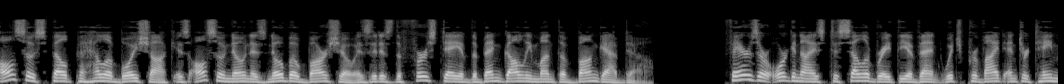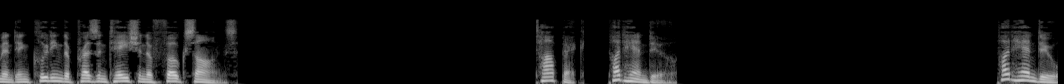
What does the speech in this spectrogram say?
Also spelled Pahela Boishak is also known as Nobo Barsho as it is the first day of the Bengali month of Bangabdo. Fairs are organized to celebrate the event which provide entertainment including the presentation of folk songs. Puthandu Puthandu,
